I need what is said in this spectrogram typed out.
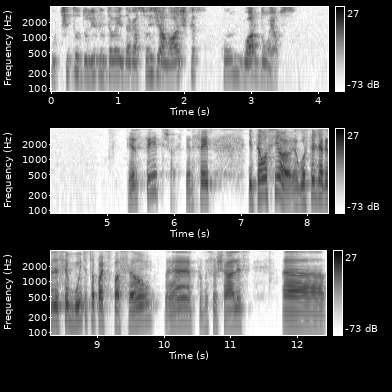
O título do livro então é Indagações Dialógicas com Gordon Wells. Perfeito, Charles, perfeito. Então, assim, ó, eu gostaria de agradecer muito a tua participação, né, professor Charles. Uh,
